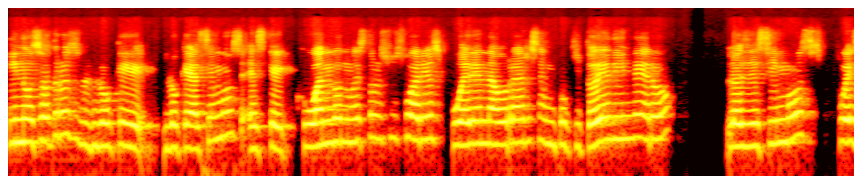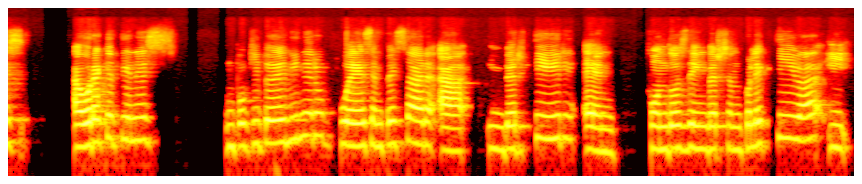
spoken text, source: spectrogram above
Y nosotros lo que, lo que hacemos es que cuando nuestros usuarios pueden ahorrarse un poquito de dinero, les decimos, pues ahora que tienes un poquito de dinero, puedes empezar a invertir en fondos de inversión colectiva y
